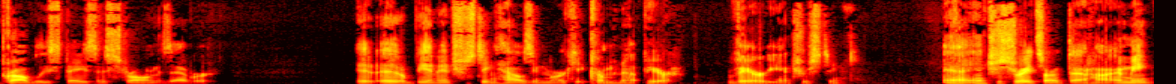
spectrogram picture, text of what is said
probably stays as strong as ever. It, it'll be an interesting housing market coming up here. Very interesting. Yeah, interest rates aren't that high. I mean,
